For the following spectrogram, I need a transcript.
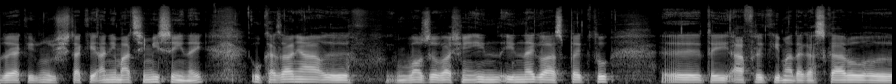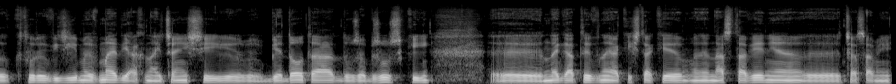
do jakiejś takiej animacji misyjnej, ukazania y, może właśnie in, innego aspektu Y, tej Afryki, Madagaskaru, y, który widzimy w mediach najczęściej, biedota, duże brzuszki, y, negatywne jakieś takie nastawienie, czasami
